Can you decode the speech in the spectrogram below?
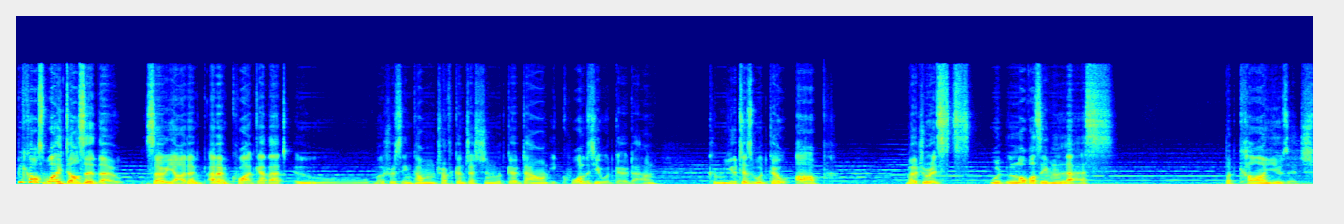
Because why does it though? So yeah, I don't I don't quite get that. Ooh, motorist income, traffic congestion would go down, equality would go down commuters would go up, motorists would love us even less, but car usage.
